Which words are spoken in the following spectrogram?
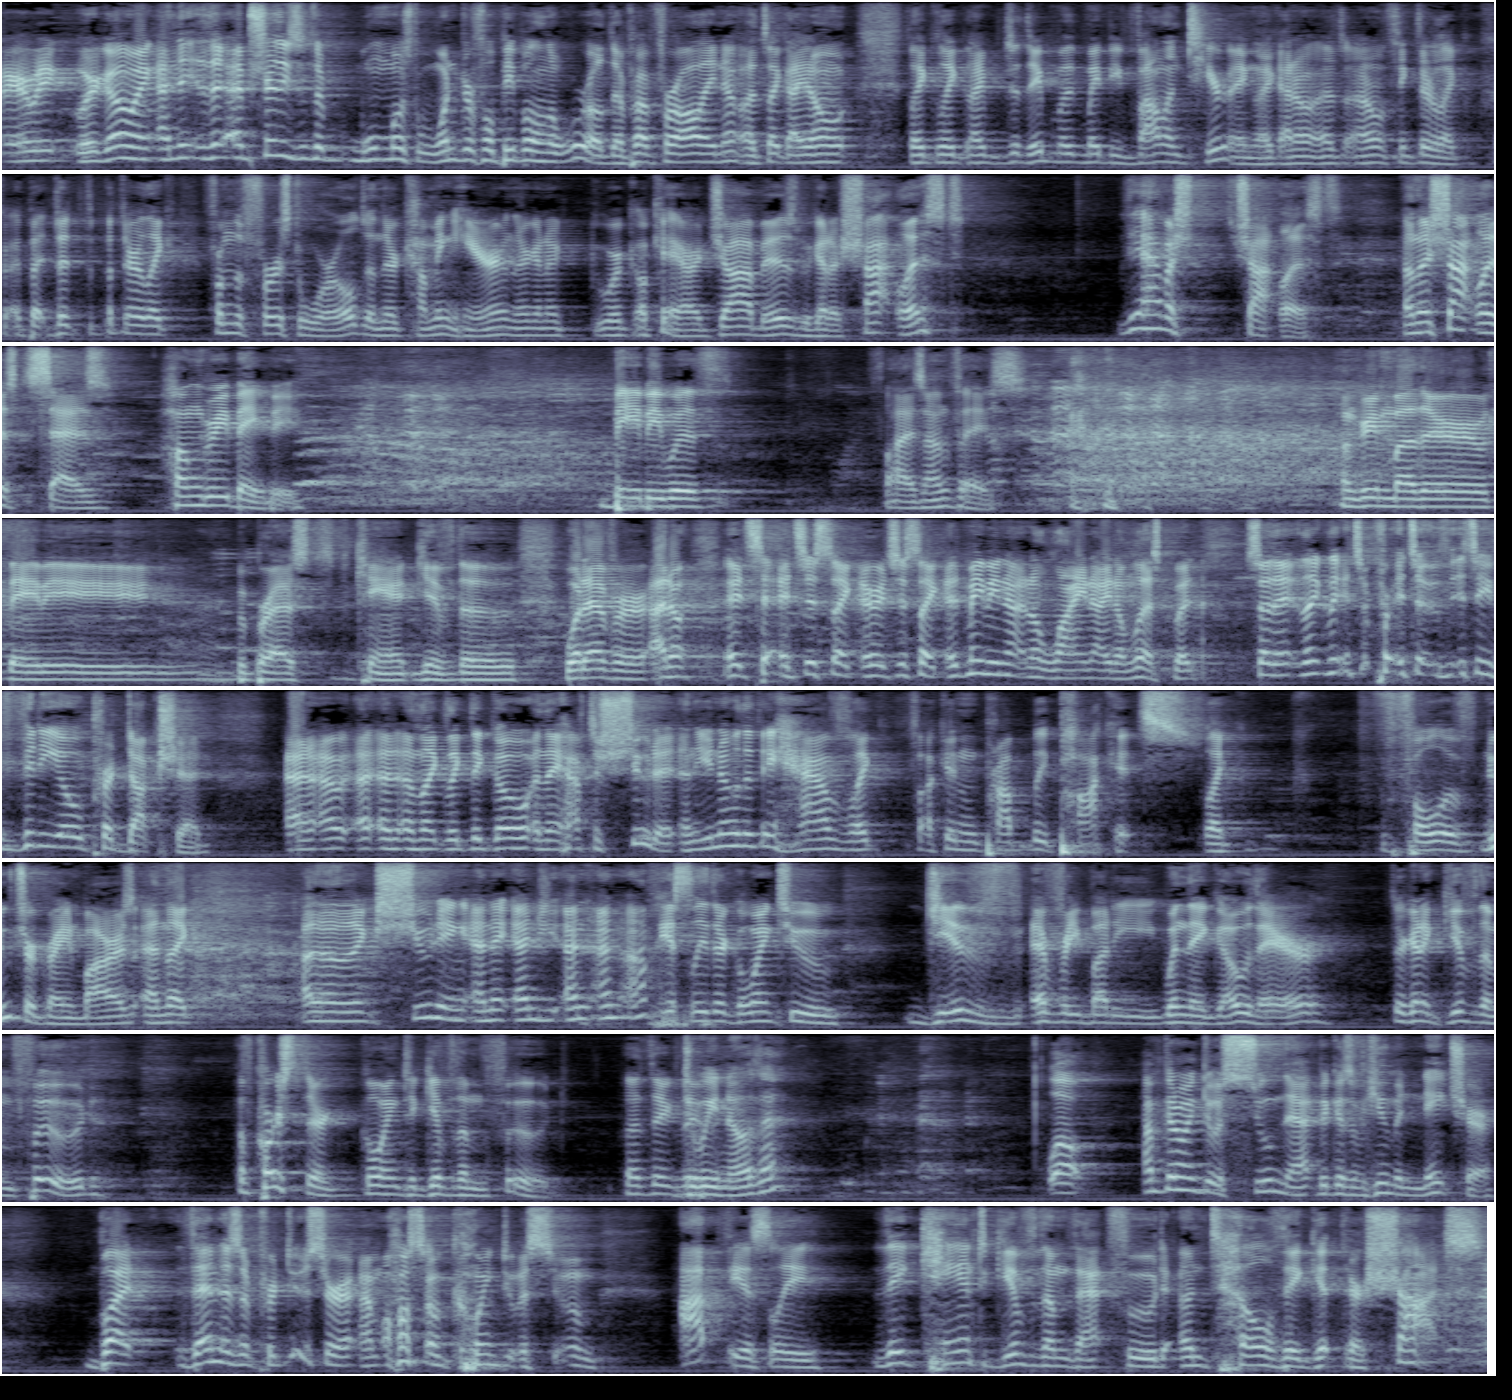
where we, we're going. And they, I'm sure these are the most wonderful people in the world. For all I know. It's like I don't like like I, they might be volunteering. Like I don't I don't think they're like but but but they're like from the first world and they're coming here and they're gonna work. Okay, our job is we got a shot list. They have a sh- shot list, and the shot list says hungry baby, baby with flies on face. hungry mother, baby, breast can't give the whatever. I don't. It's it's just like or it's just like maybe not in a line item list, but so like it's a it's a it's a video production. And, I, and, and like like they go and they have to shoot it, and you know that they have like fucking probably pockets like full of Nutrigrain bars, and like and they're like shooting, and they, and and and obviously they're going to give everybody when they go there, they're going to give them food. Of course, they're going to give them food. But they, Do we know that? well, I'm going to assume that because of human nature. But then, as a producer, I'm also going to assume, obviously, they can't give them that food until they get their shots.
